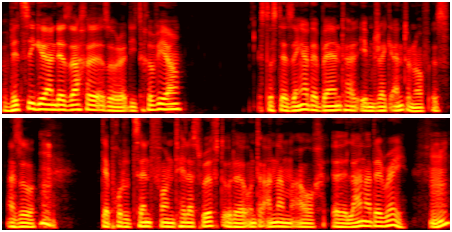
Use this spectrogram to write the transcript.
Witzige an der Sache, also oder die Trivia, ist, dass der Sänger der Band halt eben Jack Antonoff ist. Also Hm. der Produzent von Taylor Swift oder unter anderem auch äh, Lana Del Rey. Mhm.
